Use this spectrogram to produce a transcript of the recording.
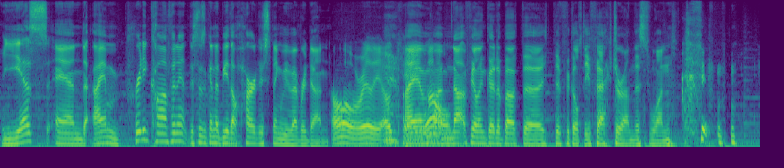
Yes, and I'm pretty confident this is going to be the hardest thing we've ever done. Oh, really? Okay. I am, well. I'm not feeling good about the difficulty factor on this one.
